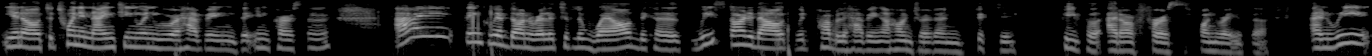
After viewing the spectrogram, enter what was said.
you know, to 2019 when we were having the in-person, I think we've done relatively well because we started out with probably having 150 people at our first fundraiser. And we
